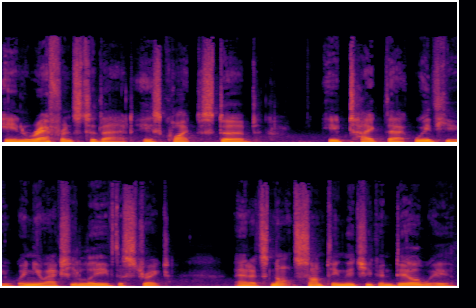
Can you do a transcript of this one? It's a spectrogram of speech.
in reference to that is quite disturbed. You take that with you when you actually leave the street. And it's not something that you can deal with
